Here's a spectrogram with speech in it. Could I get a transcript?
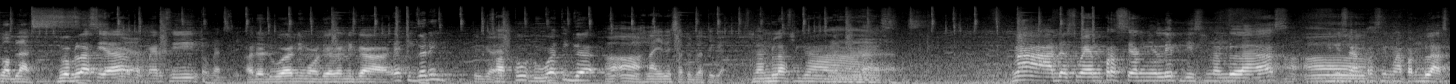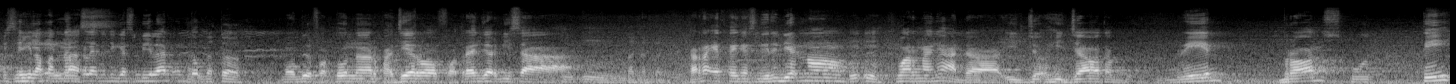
112 12. ya Iya, untuk Mercy. untuk Mercy. Ada dua nih modelnya nih, guys. Eh, tiga nih. Tiga. Satu, dua, tiga. Heeh, nah ini 1 2 3. 19 nih, guys. 19. Nah, ada Swampers yang nyelip di 19. Ah, Ini ah. Swampers di 18. PCD Ini ini 18. 6 kali 39 untuk Betul. mobil Fortuner, Pajero, Ford Ranger bisa. Hmm, benar benar. Karena ET-nya sendiri dia nol. Mm-mm. Warnanya ada hijau, hijau atau green, bronze, putih,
